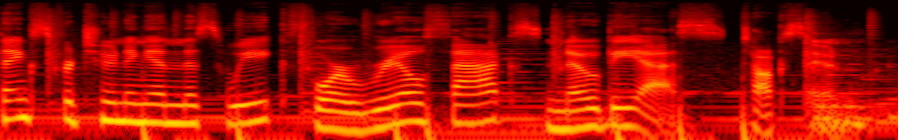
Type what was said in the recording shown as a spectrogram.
Thanks for tuning in this week for Real Facts, No BS. Talk soon.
